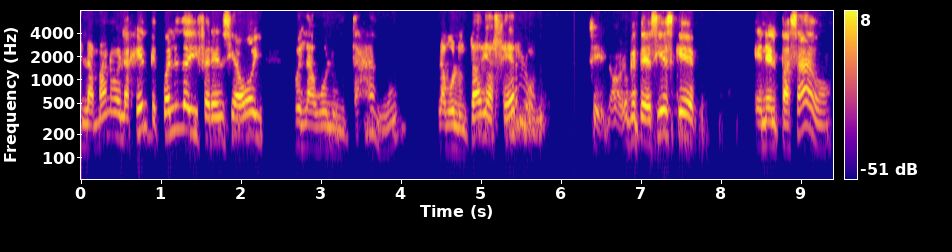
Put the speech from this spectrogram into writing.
la mano de la gente. ¿Cuál es la diferencia hoy? Pues la voluntad. La voluntad de hacerlo. Sí, no, lo que te decía es que en el pasado,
